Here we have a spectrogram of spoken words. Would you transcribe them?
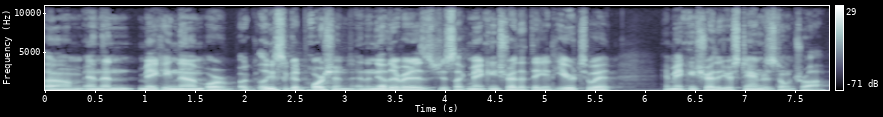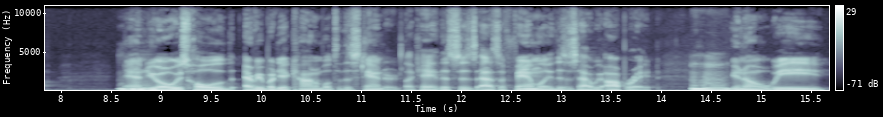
um, and then making them or at least a good portion and then the other of it is just like making sure that they adhere to it and making sure that your standards don't drop. And you always hold everybody accountable to the standard like hey this is as a family this is how we operate. You know we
